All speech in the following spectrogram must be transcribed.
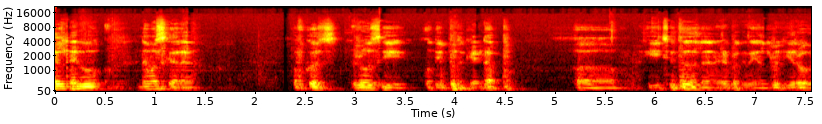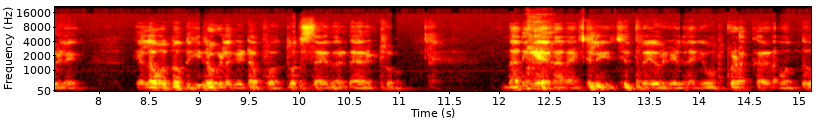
ಎಲ್ರಿಗೂ ನಮಸ್ಕಾರ. ಅಫ್ಕೋರ್ಸ್ ರೋಸಿ ಒಂದಿಬ್ಬರು ಗೆಟಪ್ ಈ ಚಿತ್ರದಲ್ಲಿ ನಾನು ಹೇಳ್ಬೇಕಂದ್ರೆ ಎಲ್ಲರೂ ಹೀರೋಗಳೇ. ಎಲ್ಲ ಒಂದೊಂದು ಹೀರೋಗಳ ಗೆಟಪ್ ತೋರಿಸ್ತಾ ಇದ್ದಾರೆ ಡೈರೆಕ್ಟ್ರು ನನಗೆ, ನಾನು ಆ್ಯಕ್ಚುಲಿ ಚಿತ್ರ ಇವ್ರು ಹೇಳಿದಂಗೆ ಒಪ್ಕೊಳ್ಳೋಕೆ ಕಾರಣ ಒಂದು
